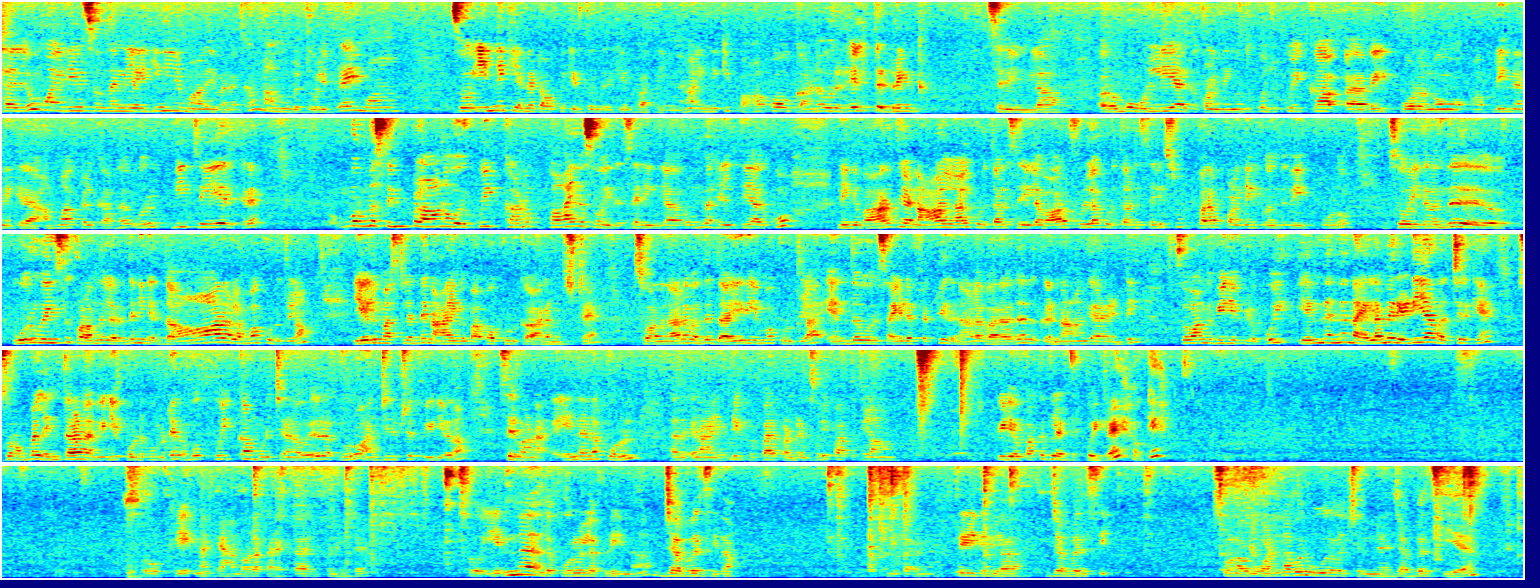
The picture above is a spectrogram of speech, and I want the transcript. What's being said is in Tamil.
ஹலோ மை டியர் சொந்தங்களே இனிய மாலை வணக்கம். நான் உங்கள் தோழி பிரேமா. ஸோ இன்னைக்கு என்ன டாபிக் எடுத்து வந்திருக்கேன்னு பார்த்தீங்கன்னா இன்னைக்கு பாப்பாவுக்கான ஒரு ஹெல்த் ட்ரிங்க் சரிங்களா? ரொம்ப ஒல்லியாக இருக்க குழந்தைங்க வந்து கொஞ்சம் குயிக்காக வெயிட் போடணும் அப்படின்னு நினைக்கிற அம்மாக்களுக்காக ஒரு வீட்டிலேயே இருக்கிற ரொம்ப ரொம்ப சிம்பிளான ஒரு குயிக்கான பாயசம் இது. சரிங்களா? ரொம்ப ஹெல்த்தியாக இருக்கும். நீங்கள் வாரத்தில் நாலு நாள் கொடுத்தாலும் சரி இல்லை வாரம் ஃபுல்லாக கொடுத்தாலும் சரி சூப்பராக குழந்தைங்களுக்கு வந்து வெயிட் போடும். ஸோ இது வந்து ஒரு வயசு குழந்தையிலேருந்து நீங்கள் தாராளமாக கொடுக்கலாம். ஏழு மாதத்துலேருந்தே நான் எங்கள் பாப்பா கொடுக்க ஆரம்பிச்சிட்டேன். ஸோ அதனால் வந்து தைரியமாக கொடுக்கலாம். எந்த ஒரு சைடு எஃபெக்ட்டும் இதனால் வராது. அதுக்கு நான் கேரண்டி ஸோ வாங்க வீடியோக்குள்ளே போய் என்னென்ன நான் எல்லாமே ரெடியாக வச்சுருக்கேன். ஸோ ரொம்ப லென்த்தாக நான் வீடியோ கொண்டு போக மாட்டேன். ரொம்ப குயிக்காக முடிச்சேன் நான் ஒரு ஒரு அஞ்சு நிமிஷத்து வீடியோ தான். சரி வாங்க. என்னென்ன பொருள்? அதுக்கு நான் எப்படி ப்ரிப்பேர் பண்ணுறேன்னு சொல்லி பார்த்துக்கலாம். வீடியோ பக்கத்தில் எடுத்துகிட்டு போய்க்கிறேன். ஓகே ஸோ ஓகே நான் கேமராவில் கரெக்டாக இது பண்ணிட்டேன். ஸோ என்ன அந்த பொருள் அப்படின்னா ஜவ்வரிசி தான். இப்படி பாருங்கள் தெரியுதுங்களா? ஜவ்வரிசி. ஸோ நான் ஒரு ஒன் ஹவர் ஊற வச்சுருந்தேன் ஜவ்வரிசியை.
